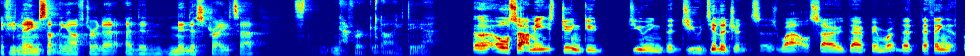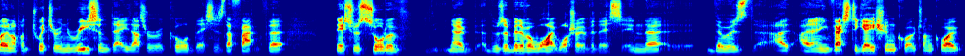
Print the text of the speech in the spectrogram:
If you name something after an, an administrator, it's never a good idea. Uh, also, I mean, it's doing due, doing the due diligence as well. So there have been the, the thing that's blown up on Twitter in recent days, as we record this, is the fact that this was sort of you know there was a bit of a whitewash over this in that there was a, an investigation, quote unquote,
